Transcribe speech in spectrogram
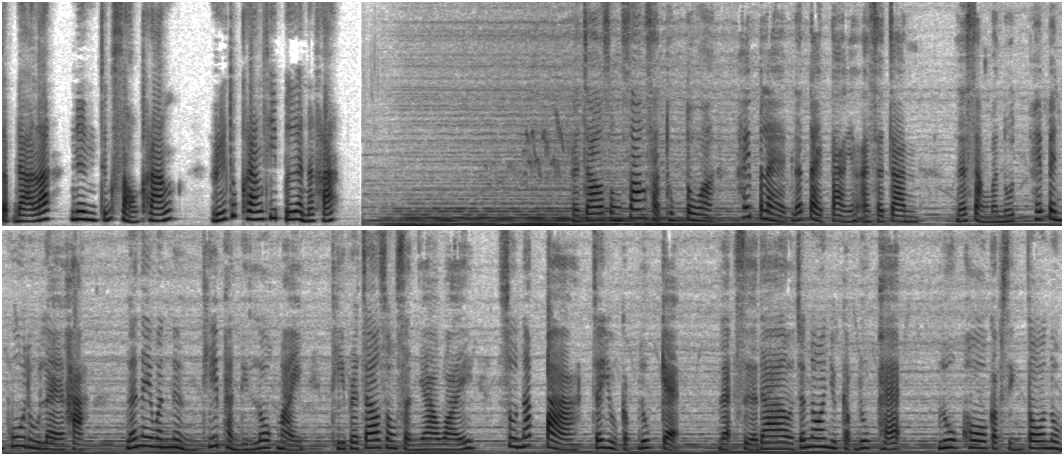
สัปดาห์ละ 1-2 ครั้ง หรือทุกครั้งที่เปื้อนนะคะ พระเจ้าทรงสร้างสัตว์ทุกตัวให้แปลกและแตกต่างอย่างอัศจรรย์ และสั่งมนุษย์ให้เป็นผู้ดูแลค่ะ และในวันหนึ่งที่แผ่นดินโลกใหม่ ที่พระเจ้าทรงสัญญาไว้ สุนัขป่าจะอยู่กับลูกแกะ และเสือดาวจะนอนอยู่กับลูกแพะ ลูกโคกับสิงโตหนุ่ม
